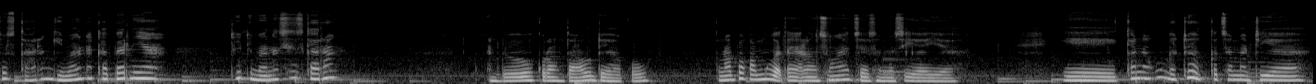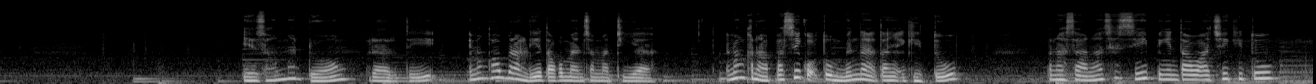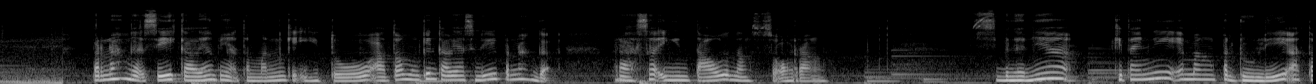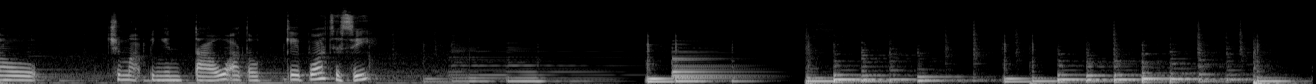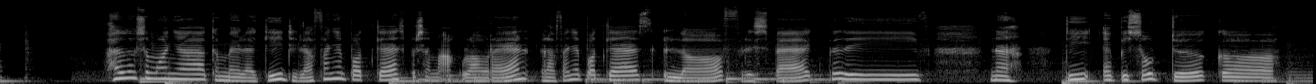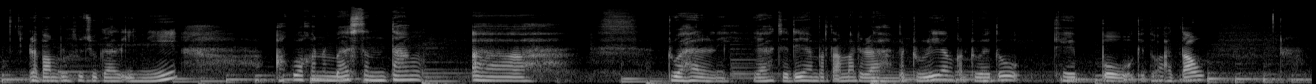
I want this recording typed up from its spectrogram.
itu sekarang gimana kabarnya? Dia di mana sih sekarang? Aduh, kurang tahu deh aku. Kenapa kamu nggak tanya langsung aja sama si Yaya? Ye, kan aku nggak deket sama dia. Ya sama dong, berarti. Emang kamu pernah lihat aku main sama dia? Emang kenapa sih kok tumben tanya-tanya gitu? Penasaran aja sih, pingin tahu aja gitu. Pernah nggak sih kalian punya teman kayak gitu? Atau mungkin kalian sendiri pernah nggak merasa ingin tahu tentang seseorang? Sebenarnya kita ini emang peduli atau cuma pingin tahu atau kepo aja sih? Halo semuanya, kembali lagi di Lavanya Podcast bersama aku Lauren. Lavanya Podcast, Love, Respect, Believe. Nah, di episode ke 87 kali ini Aku akan membahas tentang uh, dua hal nih ya. Jadi yang pertama adalah peduli, yang kedua itu kepo gitu. Atau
